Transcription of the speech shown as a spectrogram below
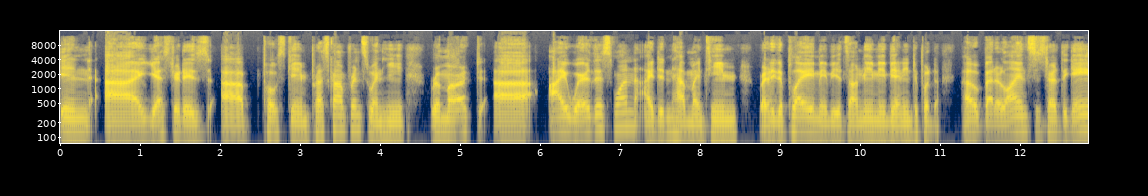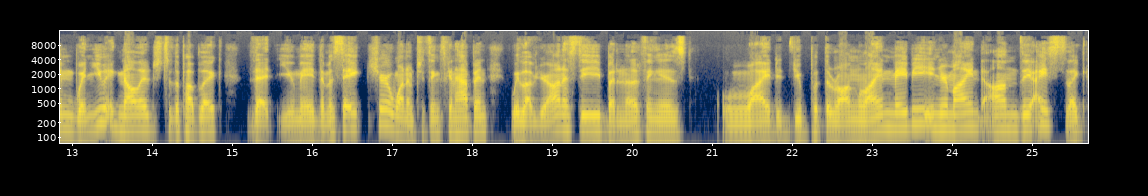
in uh, yesterday's uh, post game press conference when he remarked, uh, I wear this one. I didn't have my team ready to play. Maybe it's on me. Maybe I need to put out better lines to start the game. When you acknowledge to the public that you made the mistake, sure, one of two things can happen. We love your honesty, but another thing is why did you put the wrong line maybe in your mind on the ice? Like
